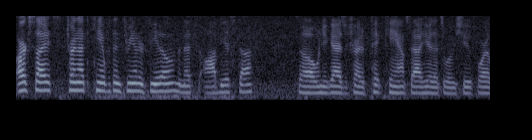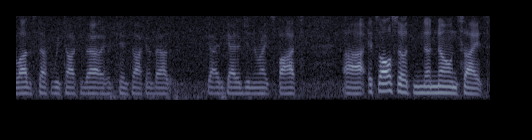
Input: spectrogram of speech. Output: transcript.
arc sites try not to camp within 300 feet of them and that's the obvious stuff so when you guys are trying to pick camps out here that's where we shoot for a lot of the stuff we talked about I heard Ken talking about guide, guided you in the right spots uh, it's also the known sites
